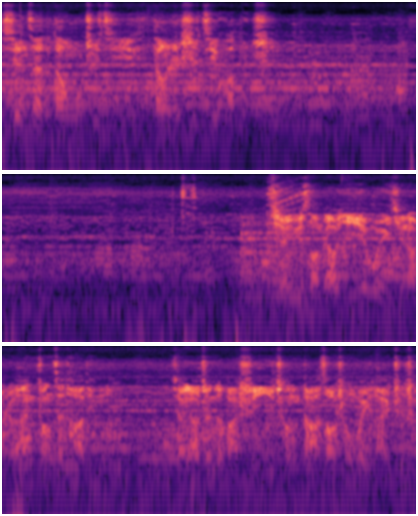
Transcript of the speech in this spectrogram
现在的当务之急当然是计划本身。前域扫描仪我已经让人安装在塔顶了。想要真的把十一城打造成未来之城，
